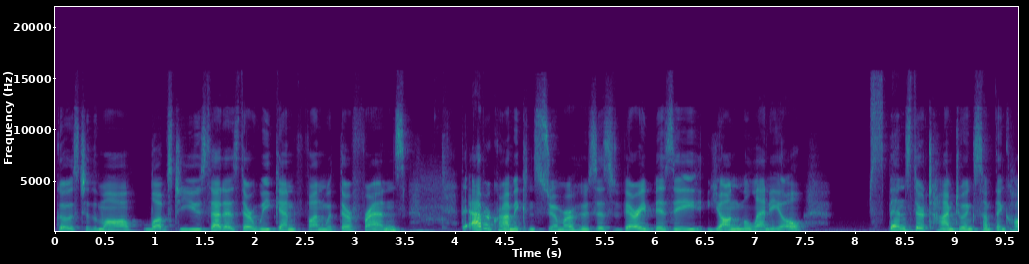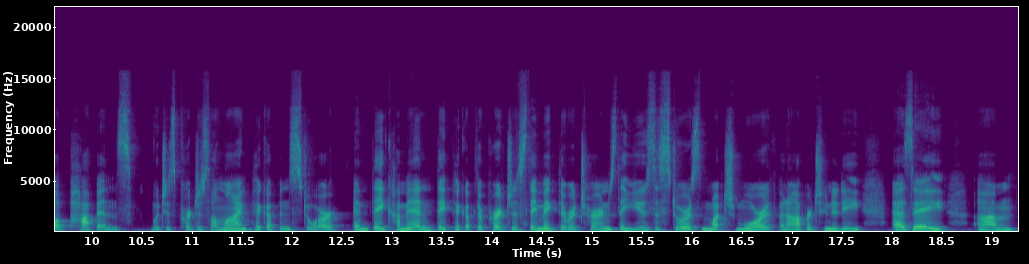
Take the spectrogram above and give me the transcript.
goes to the mall, loves to use that as their weekend fun with their friends. The Abercrombie consumer, who's this very busy young millennial, spends their time doing something called pop-ins, which is purchase online, pick up in store, and they come in, they pick up their purchase, they make their returns. They use the store as much more of an opportunity as a um,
